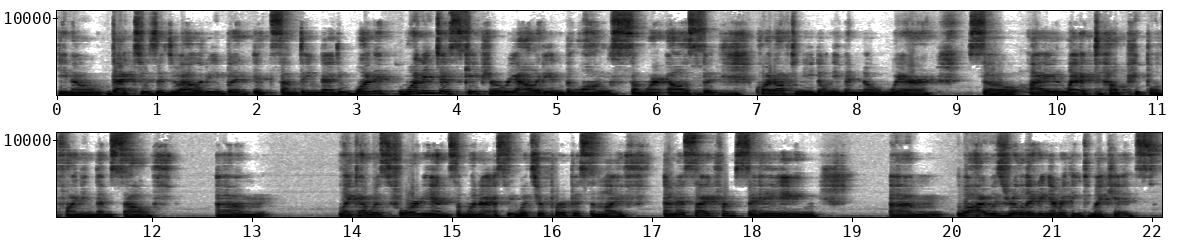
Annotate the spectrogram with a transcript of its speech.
you know that too is a duality but it's something that you wanted wanting to escape your reality and belong somewhere else mm-hmm. but quite often you don't even know where so i like to help people finding themselves um, like I was 40 and someone asked me, What's your purpose in life? And aside from saying, um, Well, I was relating everything to my kids.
